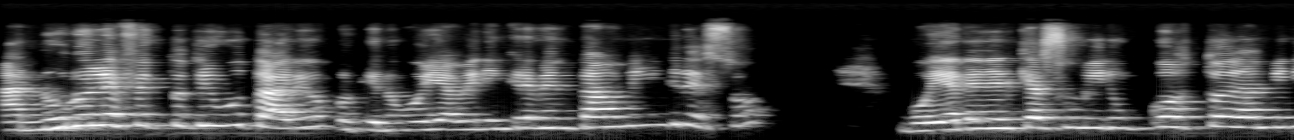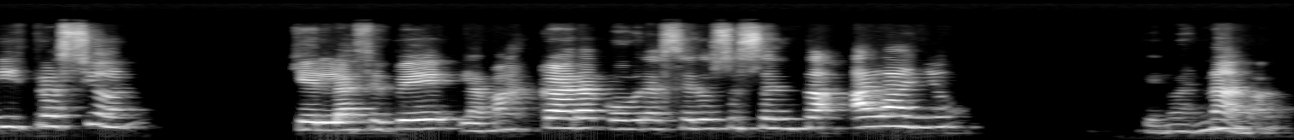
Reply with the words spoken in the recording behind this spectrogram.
anulo el efecto tributario porque no voy a haber incrementado mi ingreso, voy a tener que asumir un costo de administración que la AFP la más cara cobra 0,60 al año, que no es nada.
